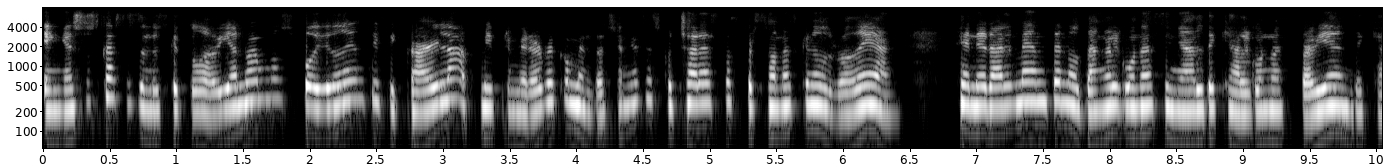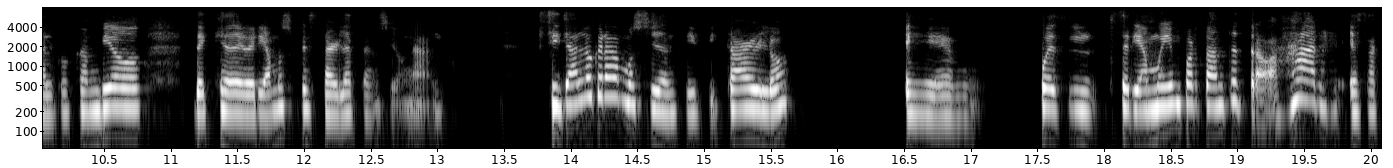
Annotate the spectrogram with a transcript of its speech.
en esos casos en los que todavía no hemos podido identificarla, mi primera recomendación es escuchar a estas personas que nos rodean. Generalmente nos dan alguna señal de que algo no está bien, de que algo cambió, de que deberíamos prestarle atención a algo. Si ya logramos identificarlo, eh, pues sería muy importante trabajar esa,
